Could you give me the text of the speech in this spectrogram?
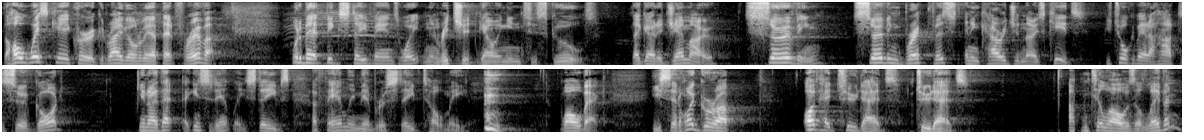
The whole Westcare crew could rave on about that forever. What about Big Steve Van Wheaton and Richard going into schools? They go to Gemo, serving, serving breakfast and encouraging those kids. You talk about a heart to serve God. You know, that incidentally, Steve's a family member of Steve told me a while back. He said, I grew up, I've had two dads, two dads. Up until I was 11,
